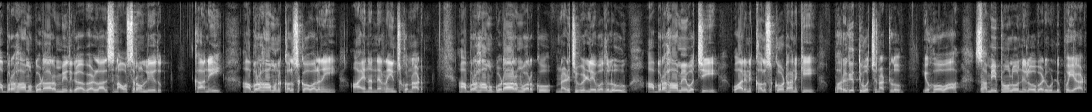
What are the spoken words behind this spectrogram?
అబ్రహాము గుడారం మీదుగా వెళ్ళాల్సిన అవసరం లేదు. కానీ అబ్రహామును కలుసుకోవాలని ఆయన నిర్ణయించుకున్నాడు. అబ్రహాము గుడారం వరకు నడిచి వెళ్ళే బదులు అబ్రహామే వచ్చి వారిని కలుసుకోవడానికి పరుగెత్తి వచ్చినట్లు యహోవా సమీపంలో నిలవబడి ఉండిపోయాడు.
